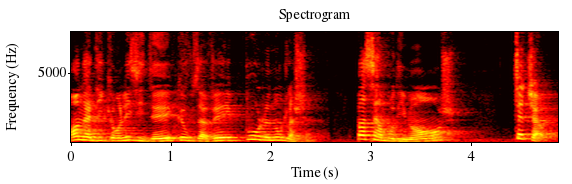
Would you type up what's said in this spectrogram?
en indiquant les idées que vous avez pour le nom de la chaîne. Passez un bon dimanche, ciao ciao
